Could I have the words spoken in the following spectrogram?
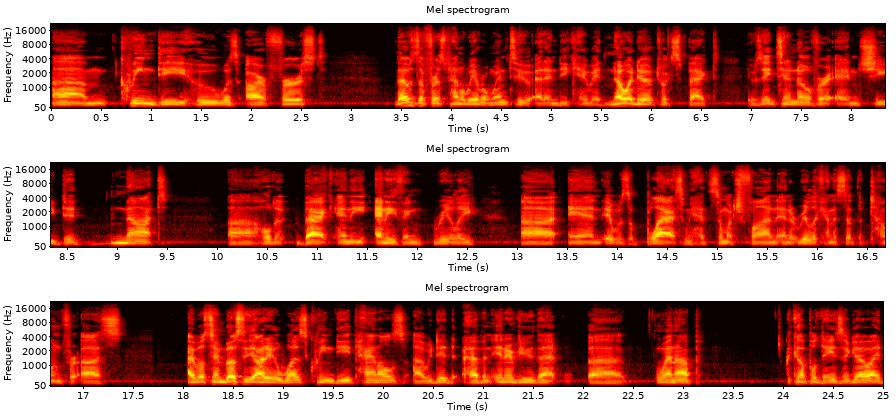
Um, Queen D, who was our first. That was the first panel we ever went to at NDK. We had no idea what to expect. It was 18 and over, and she did not uh, hold it back any anything really. Uh, and it was a blast, and we had so much fun, and it really kind of set the tone for us. I will say most of the audio was Queen D panels. Uh, we did have an interview that uh, went up a couple days ago. I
